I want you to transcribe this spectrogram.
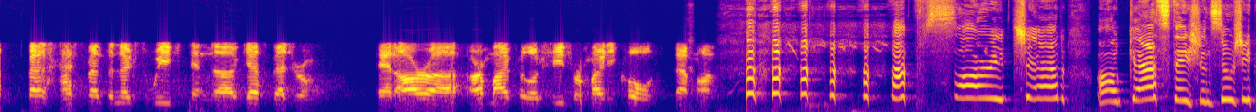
I spent, I spent the next week in the guest bedroom, and our uh, our my pillow sheets were mighty cold that month. I'm sorry, Chad. Oh, gas station sushi.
